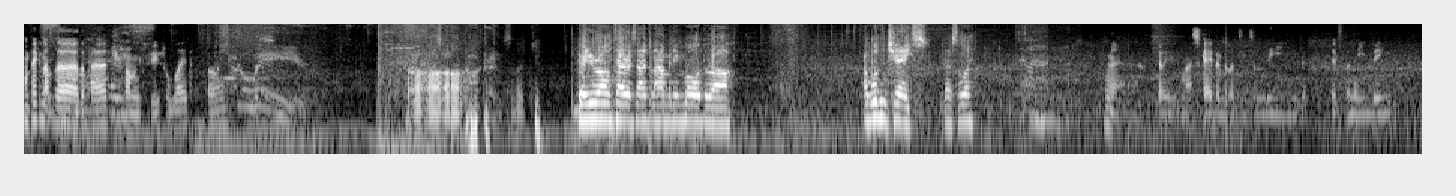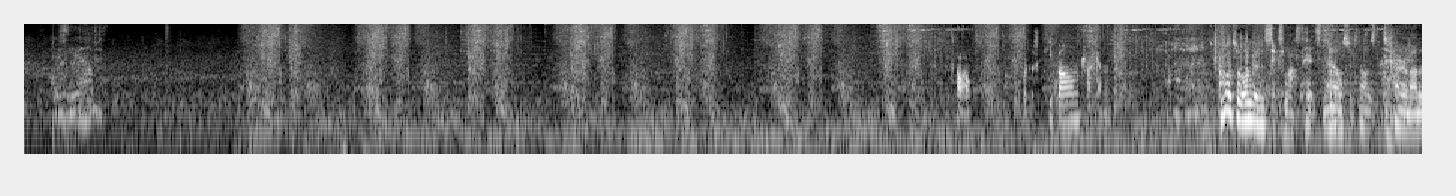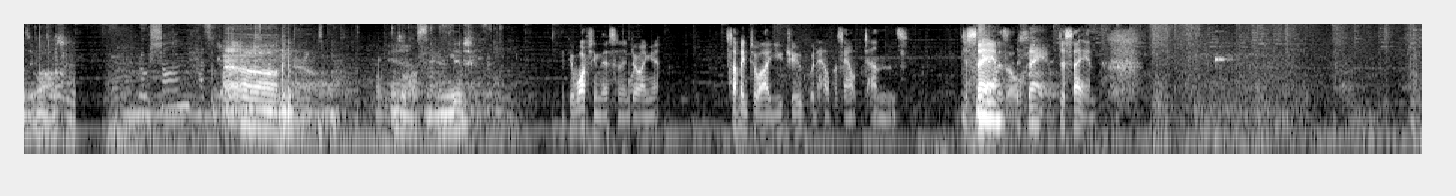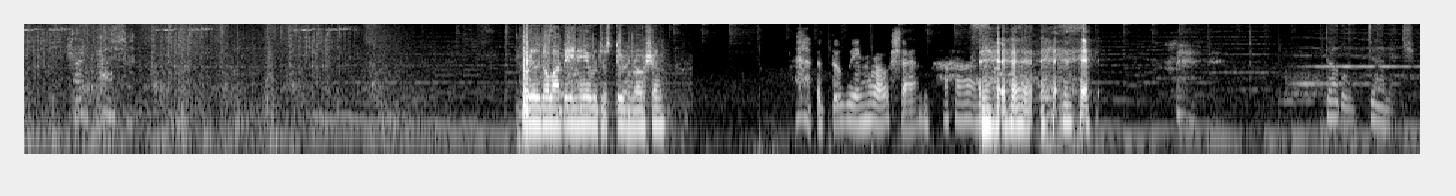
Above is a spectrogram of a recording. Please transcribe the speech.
I'm picking up the the purge from Diffusal Blade, by the way. Ah. Go your own terrace, I don't know how many more there are. I wouldn't chase, personally. Nah, gonna use my escape ability to leave if the need be. Oh well, we'll just keep on trucking. I'm up to 106 last hits now, so it's not as terrible as it was. Roshan has Oh no. It was all needed. If you're watching this and enjoying it, subbing to our YouTube would help us out tons. Just saying, Yeah, is all. just saying. Just saying. Don't like being here, we're just doing Roshan. Doing Roshan. double damage.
